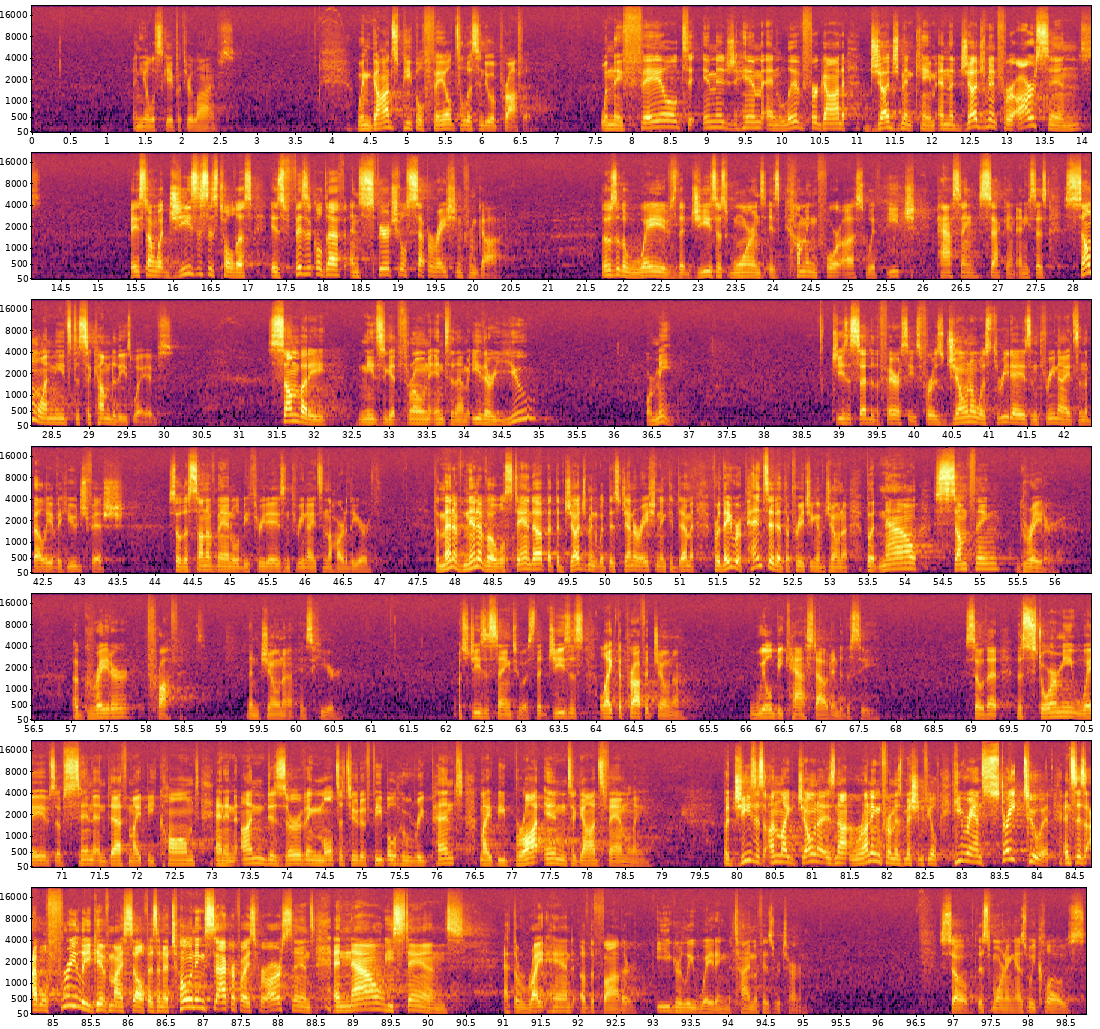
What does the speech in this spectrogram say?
and you'll escape with your lives. When God's people failed to listen to a prophet, when they failed to image him and live for God, judgment came. And the judgment for our sins, based on what Jesus has told us, is physical death and spiritual separation from God. Those are the waves that Jesus warns is coming for us with each passing second. And he says, someone needs to succumb to these waves. Somebody needs to get thrown into them, either you or me. Jesus said to the Pharisees, For as Jonah was three days and three nights in the belly of a huge fish, so the Son of Man will be three days and three nights in the heart of the earth. The men of Nineveh will stand up at the judgment with this generation and condemn it, for they repented at the preaching of Jonah, but now something greater, a greater prophet than Jonah is here. What's Jesus saying to us? That Jesus, like the prophet Jonah, will be cast out into the sea so that the stormy waves of sin and death might be calmed, and an undeserving multitude of people who repent might be brought into God's family. But Jesus, unlike Jonah, is not running from his mission field. He ran straight to it and says, I will freely give myself as an atoning sacrifice for our sins. And now he stands at the right hand of the Father, eagerly waiting the time of his return. So, this morning, as we close,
